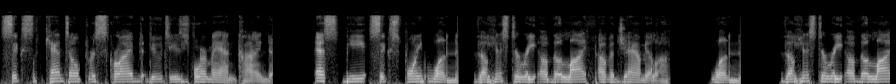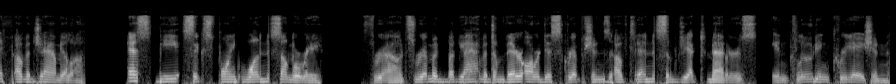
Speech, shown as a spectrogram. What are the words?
Sixth canto prescribed duties for mankind. SB 6.1 The History of the Life of Ajamila. 1. The History of the Life of Ajamila. SB 6.1 Summary. Throughout Srimad Bhagavatam there are descriptions of ten subject matters, including creation,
